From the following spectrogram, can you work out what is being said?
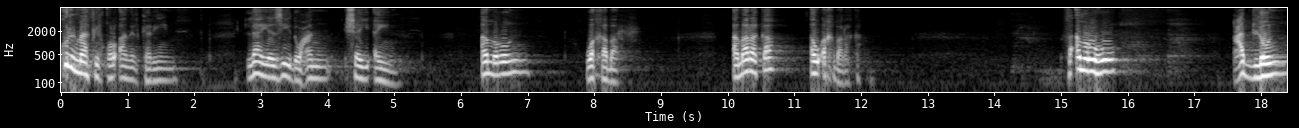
كل ما في القرآن الكريم لا يزيد عن شيئين أمر وخبر. أمرك أو أخبرك. فأمره عدل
